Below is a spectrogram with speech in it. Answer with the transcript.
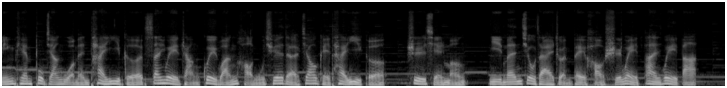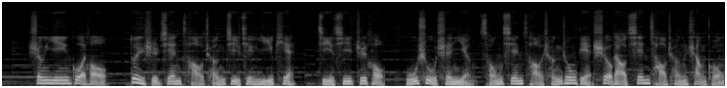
明天不将我们太一阁三位掌柜完好无缺的交给太一阁，是贤盟，你们就在准备好十位暗卫吧。声音过后，顿时仙草城寂静一片。几息之后，无数身影从仙草城中便射到仙草城上空。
